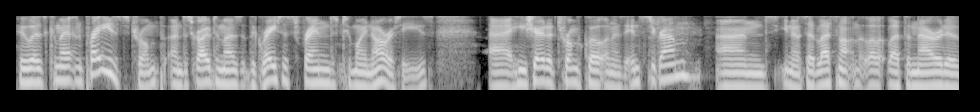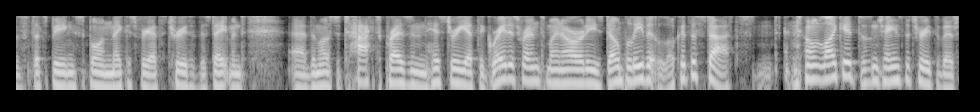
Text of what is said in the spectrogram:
who has come out and praised Trump and described him as the greatest friend to minorities. Uh, he shared a Trump quote on his Instagram and, you know, said, let's not let the narrative that's being spun make us forget the truth of the statement. Uh, the most attacked president in history, yet the greatest friend to minorities. Don't believe it. Look at the stats. Don't like it. Doesn't change the truth of it.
